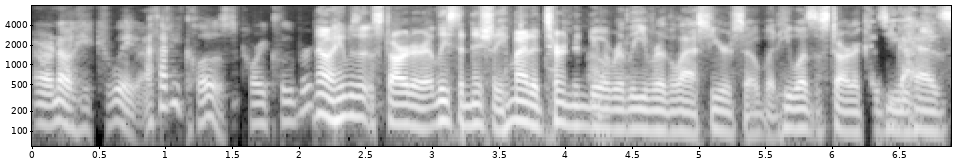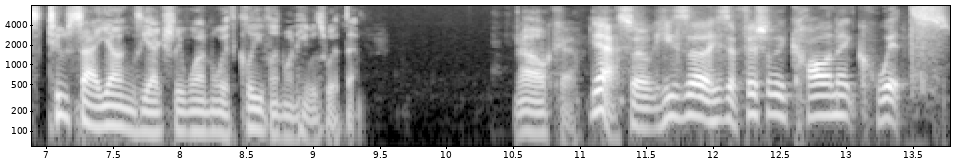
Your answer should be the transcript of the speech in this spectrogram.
or no? He wait. I thought he closed. Corey Kluber. No, he was a starter at least initially. He might have turned into oh, a reliever the last year or so, but he was a starter because he gotcha. has two Cy Youngs. He actually won with Cleveland when he was with them. Oh, okay, yeah. So he's uh he's officially calling it quits.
